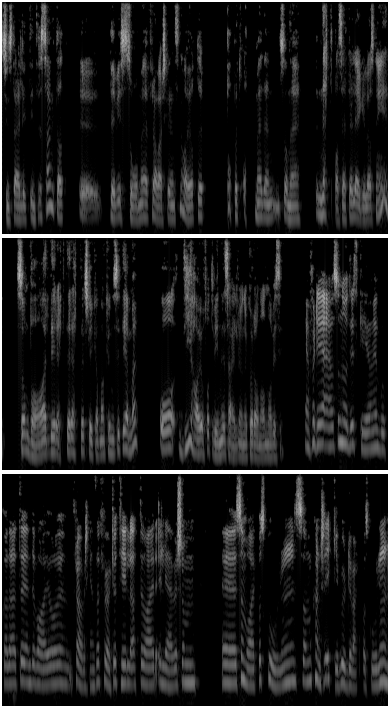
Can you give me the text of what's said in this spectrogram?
synes det er litt interessant at uh, det vi så med fraværsgrensen, var jo at det poppet opp med den, sånne nettbaserte legeløsninger som var direkte rettet, slik at man kunne sitte hjemme. Og de har jo fått vind i seilene under koronaen, må vi si. Ja, for Det er også noe dere skriver om i boka. at det var jo, Fraværsgrensa førte jo til at det var elever som, som, var på skolen som kanskje ikke burde vært på skolen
